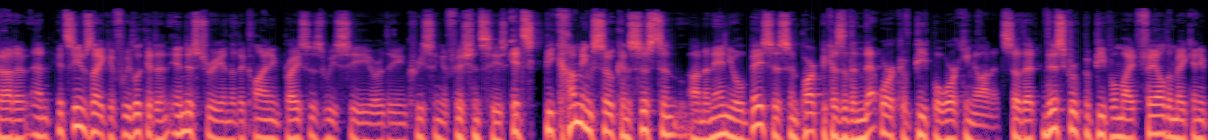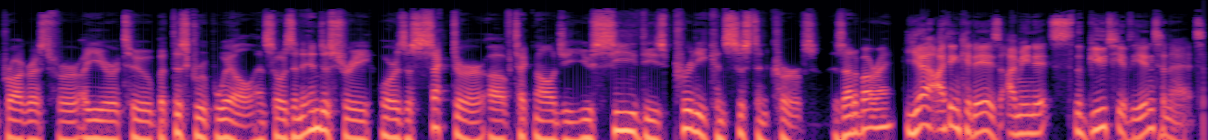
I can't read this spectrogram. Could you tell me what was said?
Got it. And it seems like if we look at an industry and the declining prices we see or the increasing efficiencies, it's becoming so consistent on an annual basis, in part because of the network of people working on it. So that this group of people might fail to make any progress for a year or two, but this group will. And so as an industry or as a sector of technology, you see these pretty consistent curves. Is that about right? Yeah, I think it is. I mean, it's the beauty of the internet.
